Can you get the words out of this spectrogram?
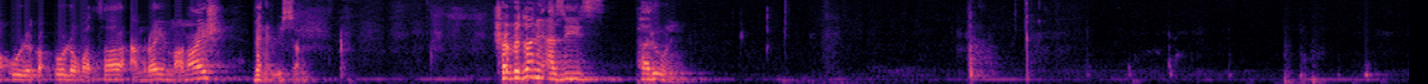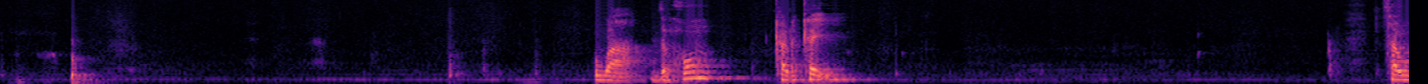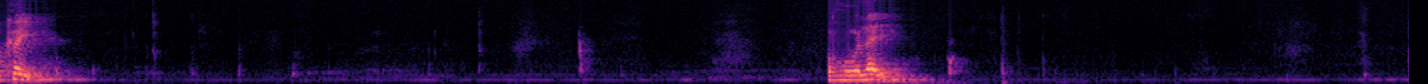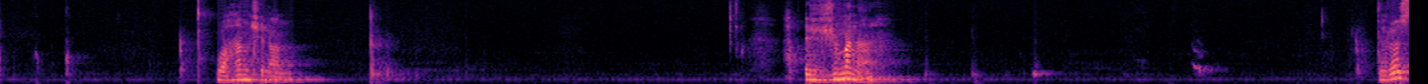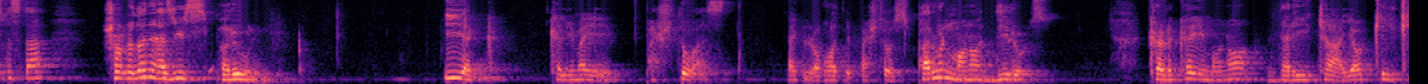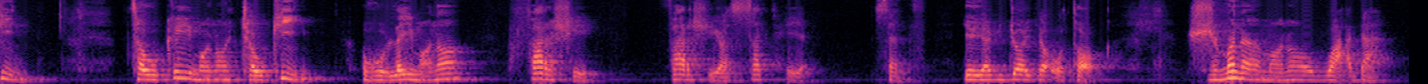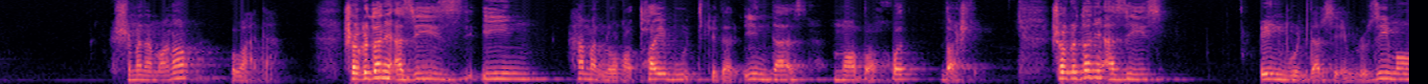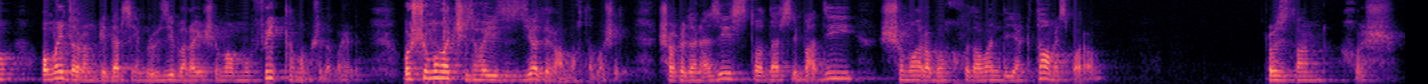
او لغات ها را امرای معنایش بنویسم. شاگردان عزیز پرون و دوهم کړکۍ. څوکۍ. غولۍ. و همچنان ژمنه درست است شاگردان عزیز پرون این یک کلمه پشتو است یک لغات پشتو است پرون مانا دیروز کرکه مانا دریچه یا کلکین چوکی مانا چوکی غوله مانا فرش فرش یا سطح سنف یا یک جای یا اتاق. شمن مانا وعده. شمن مانا وعده. شاگردان عزیز این همه لغات هایی بود که در این درس ما با خود داشتیم. شاگردان عزیز این بود درس امروزی ما. امید دارم که درس امروزی برای شما مفید تمام شده باشد و شما چیزهای زیادی را آموخته باشید. شاگردان عزیز تا درس بعدی شما را با خداوند یکتا میسپارم روزتان خوش.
